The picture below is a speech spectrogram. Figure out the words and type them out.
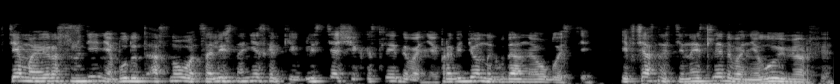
Все мои рассуждения будут основываться лишь на нескольких блестящих исследованиях, проведенных в данной области, и в частности на исследовании Луи Мерфи,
